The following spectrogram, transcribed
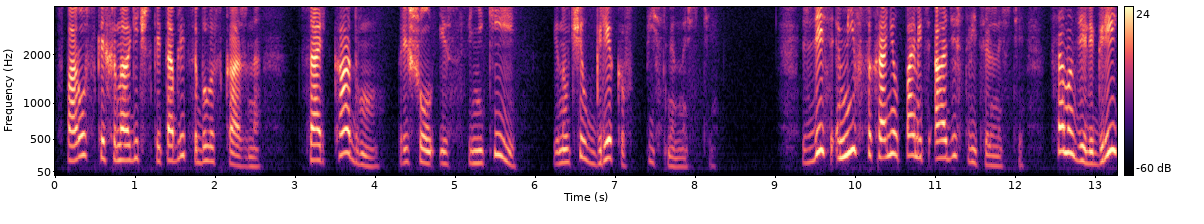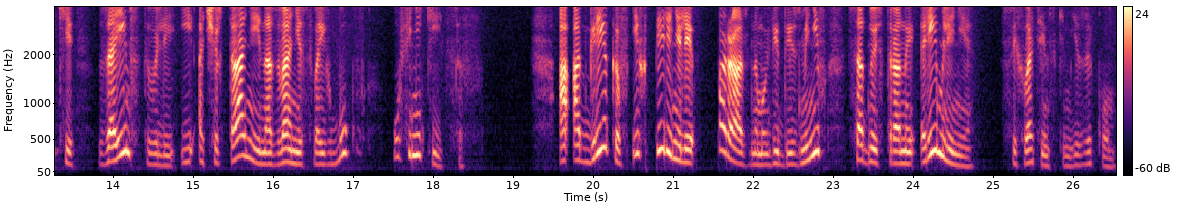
В порусской хронологической таблице было сказано «Царь Кадм пришел из Финикии и научил греков письменности». Здесь миф сохранил память о действительности. В самом деле греки заимствовали и очертания, и названия своих букв у финикийцев – а от греков их переняли по-разному, видоизменив, с одной стороны, римляне с их латинским языком,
